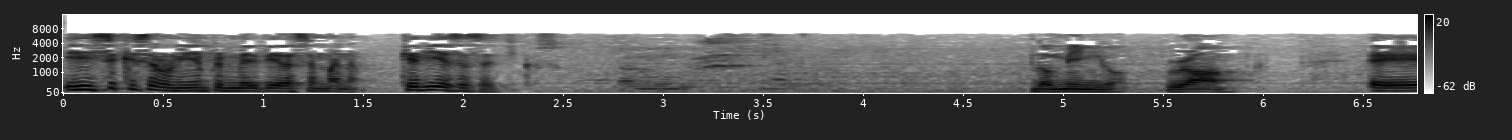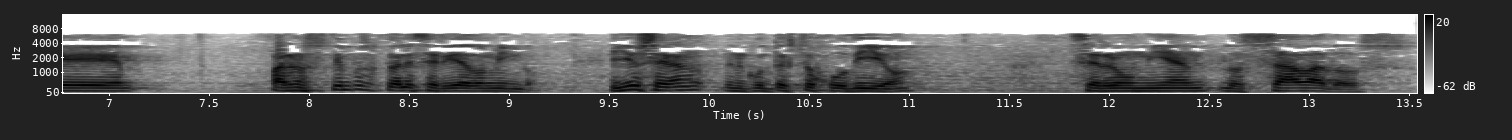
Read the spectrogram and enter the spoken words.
Y dice que se reunían el primer día de la semana. ¿Qué día es ese, chicos? Domingo. Domingo. Wrong. Eh, para nuestros tiempos actuales sería domingo. Ellos eran, en el contexto judío, se reunían los sábados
